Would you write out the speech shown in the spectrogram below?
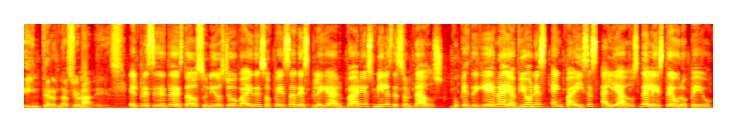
internacionales. El presidente de Estados Unidos, Joe Biden, sopesa desplegar varios miles de soldados, buques de guerra y aviones en países aliados del este europeo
